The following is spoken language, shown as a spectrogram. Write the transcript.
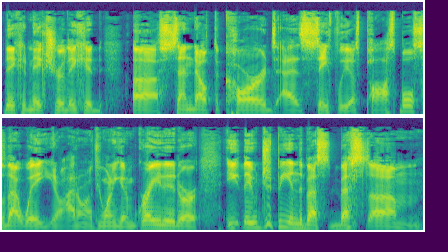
they could make sure they could uh, send out the cards as safely as possible. So that way, you know, I don't know if you want to get them graded or they would just be in the best best um,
